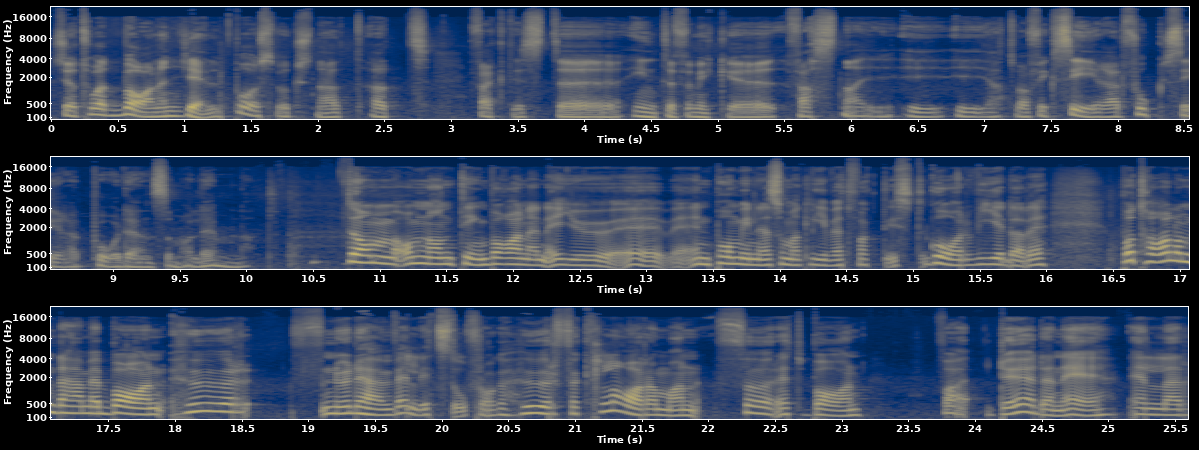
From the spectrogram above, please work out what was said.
Så jag tror att barnen hjälper oss vuxna att, att faktiskt eh, inte för mycket fastna i, i, i, att vara fixerad, fokuserad på den som har lämnat. De, om någonting, barnen är ju eh, en påminnelse om att livet faktiskt går vidare. På tal om det här med barn, hur, nu är det här en väldigt stor fråga, hur förklarar man för ett barn vad döden är eller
